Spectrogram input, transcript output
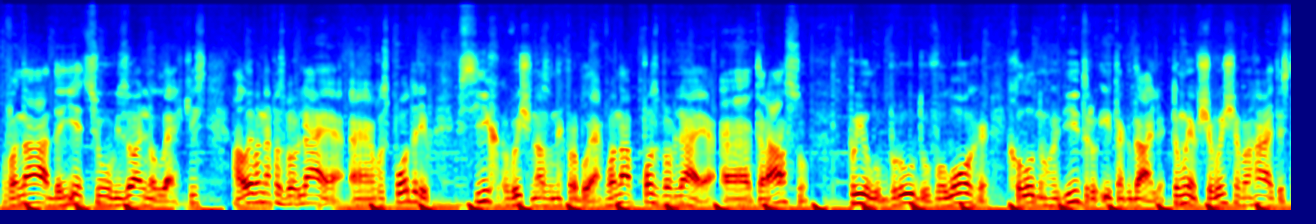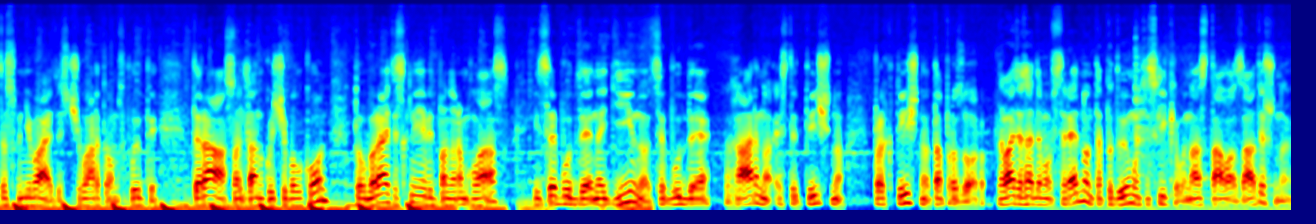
вона дає цю візуальну легкість, але вона позбавляє е, господарів всіх вище названих проблем. Вона позбавляє е, терасу. Пилу, бруду, вологи, холодного вітру і так далі. Тому, якщо ви ще вагаєтесь та сумніваєтесь, чи варто вам склити терасу, альтанку чи балкон, то обирайте скління від Panorama Glass, і це буде надійно, це буде гарно, естетично, практично та прозоро. Давайте зайдемо всередину та подивимося, наскільки вона стала затишною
